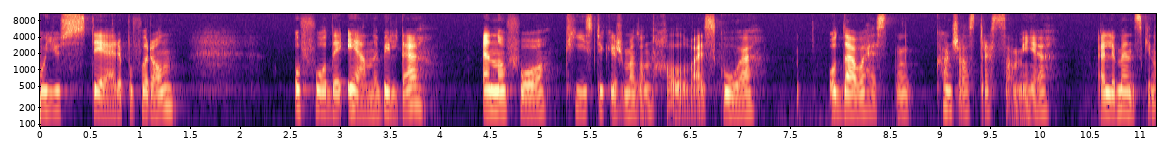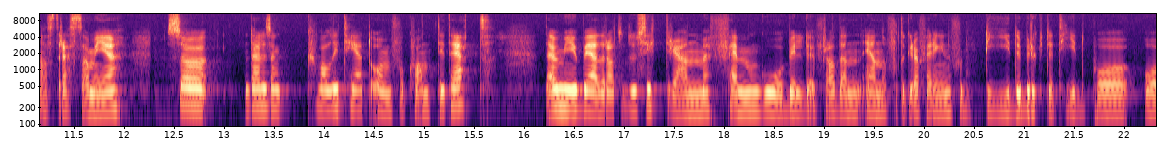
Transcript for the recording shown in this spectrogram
å justere på forhånd og få det ene bildet, enn å få ti stykker som er sånn halvveis gode, og der hvor hesten kanskje har stressa mye, eller menneskene har stressa mye. Så det er liksom kvalitet overfor kvantitet. Det er jo mye bedre at du sitter igjen med fem gode bilder fra den ene fotograferingen fordi du brukte tid på å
